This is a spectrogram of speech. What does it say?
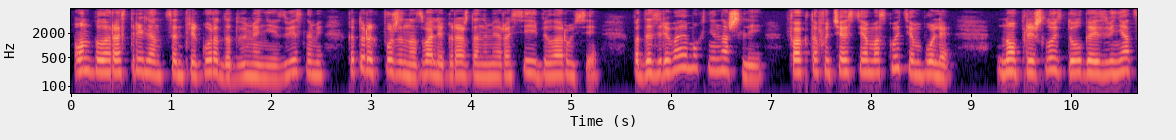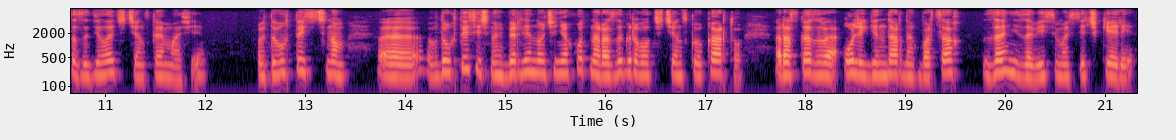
Он был расстрелян в центре города двумя неизвестными, которых позже назвали гражданами России и Белоруссии. Подозреваемых не нашли, фактов участия Москвы тем более, но пришлось долго извиняться за дела чеченской мафии. В 2000-м э, в 2000 Берлин очень охотно разыгрывал чеченскую карту, рассказывая о легендарных борцах за независимость Ичкерии.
